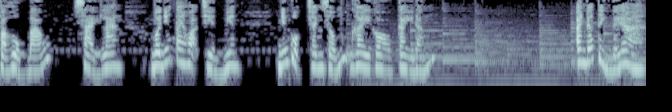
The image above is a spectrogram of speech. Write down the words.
và hổ báo, Sải lang Với những tai họa triển miên, Những cuộc tranh sống gay gò cay đắng. Anh đã tỉnh đấy à?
